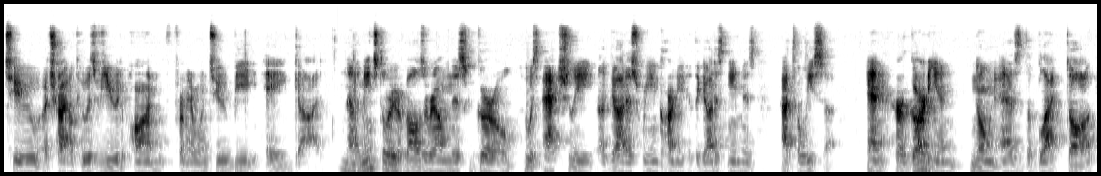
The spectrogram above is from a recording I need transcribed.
to a child who is viewed upon from everyone to be a god. Now, the main story revolves around this girl who is actually a goddess reincarnated. The goddess name is Attalissa. And her guardian, known as the Black Dog,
